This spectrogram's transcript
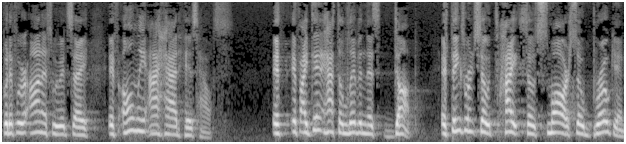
but if we were honest, we would say, if only I had his house. If, if I didn't have to live in this dump. If things weren't so tight, so small, or so broken,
